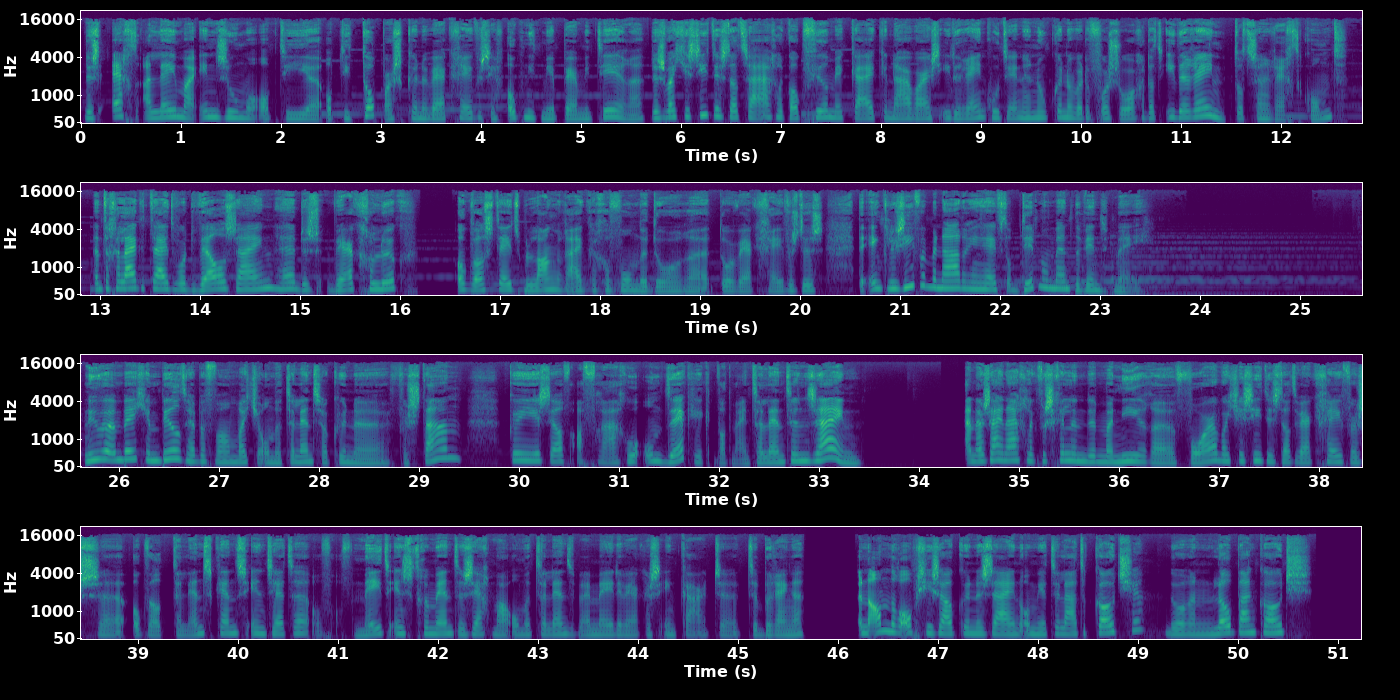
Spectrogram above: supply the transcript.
Dus echt alleen maar inzoomen op die, uh, op die toppers kunnen werkgevers zich ook niet meer permitteren. Dus wat je ziet is dat zij eigenlijk ook veel meer kijken naar waar is iedereen goed in en hoe kunnen we ervoor zorgen dat iedereen tot zijn recht komt. En tegelijkertijd wordt welzijn, hè, dus werkgeluk, ook wel steeds belangrijker gevonden door, uh, door werkgevers. Dus de inclusieve benadering heeft op dit moment de wind mee. Nu we een beetje een beeld hebben van wat je onder talent zou kunnen verstaan, kun je jezelf afvragen: hoe ontdek ik wat mijn talenten zijn? En daar zijn eigenlijk verschillende manieren voor. Wat je ziet is dat werkgevers uh, ook wel talentscans inzetten of, of, meetinstrumenten, zeg maar, om het talent bij medewerkers in kaart uh, te brengen. Een andere optie zou kunnen zijn om je te laten coachen door een loopbaancoach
